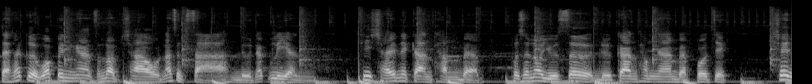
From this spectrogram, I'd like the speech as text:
แต่ถ้าเกิดว่าเป็นงานสำหรับชาวนักศึกษาหรือนักเรียน ที่ใช้ในการทำแบบ personal use หรือการทำงานแบบโปรเจกต์ เช่น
